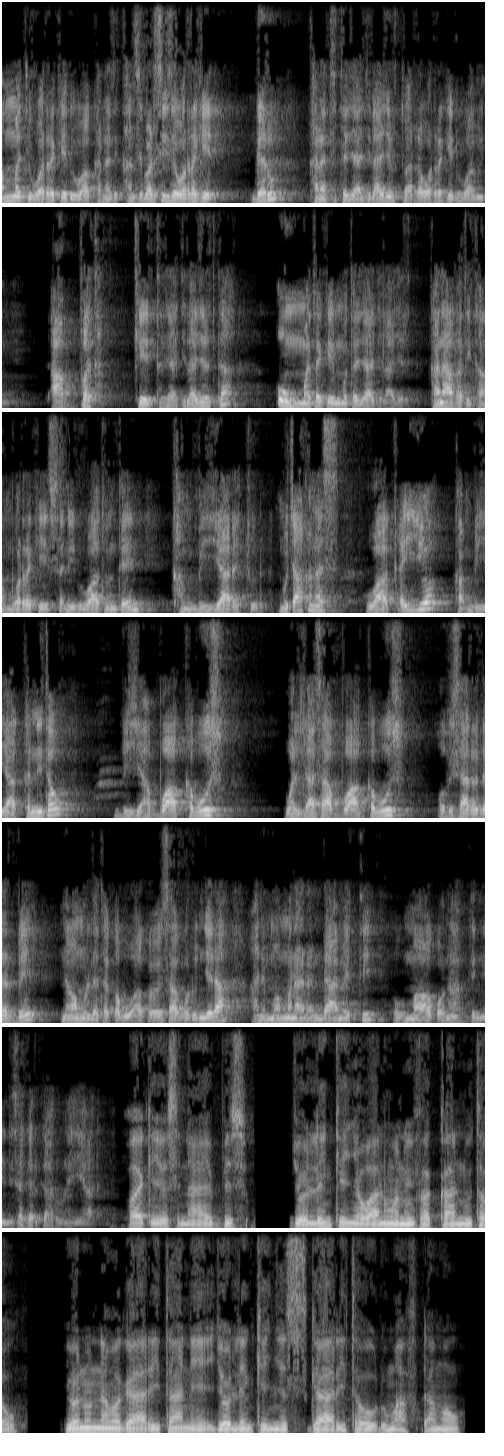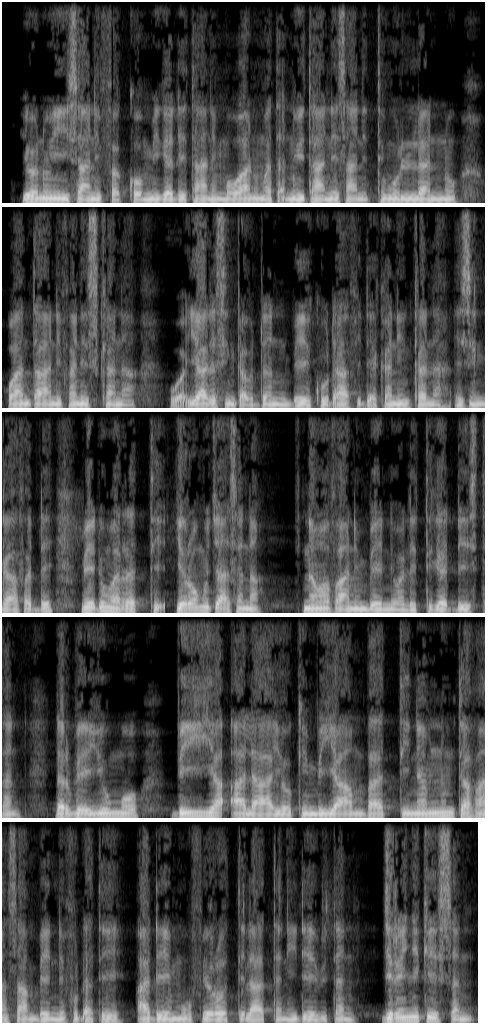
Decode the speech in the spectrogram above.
Ammati warra kee duwwaa kan si barsiise warra keedha. Garuu kanatti tajaajilaa jirtu har'a warra kee duwwaamin dhaabbata kee tajaajilaa jirta uummata kee immoo tajaajilaa jirta. Kanaaf ati kan warra keessanii duwwaatu hin ta'in kan biyyaadha jechuudha. Mucaa kanas waaqayyo kan biyyaa akka inni ta'u biyyaa bu'aa akka buusu waldaasaa bu'aa akka buusu. Ofiisaarra darbee nama mul'ata qabu waaqayyo isaa godhuun jedhaa ani immoo mana danda'ametti ogummaa waaqonaaf kenneen isa gargaaruu nan yaada. Waaqayyo sinaa eebbisu ijoolleen keenya waanuma nuyi fakkaannu ta'u yoo nuyi nama gaarii taane ijoolleen keenyas gaarii ta'uudhumaaf dhama'u yoo nuyi isaaniif fakkoommii gadee taane immoo waanuma nuyi taanee isaanitti mul'annu waan ta'aniif anis kana yaada isin qabdan beekuudhaafidha kaniin kana isin gaafadhe meedhuma irratti yeroo mucaa sana. Nama afaan hin beekne walitti gadhiistan. Darbeeyyuu immoo biyya alaa yookiin biyya hambaatti namnumti afaan isaa hin beekne fudhatee adeemuuf yeroo itti laattanii deebitan. Jireenya keessan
